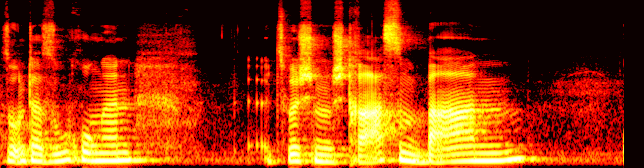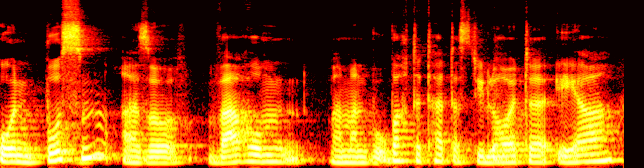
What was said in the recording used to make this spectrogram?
so Untersuchungen zwischen Straßenbahn und Bussen. Also warum, weil man beobachtet hat, dass die Leute eher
